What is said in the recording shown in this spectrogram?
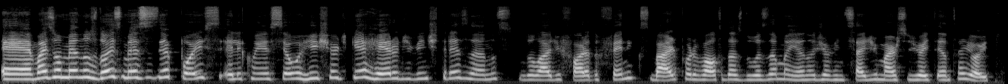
É, mais ou menos dois meses depois, ele conheceu o Richard Guerreiro, de 23 anos, do lado de fora do Phoenix Bar, por volta das duas da manhã, no dia 27 de março de 88.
